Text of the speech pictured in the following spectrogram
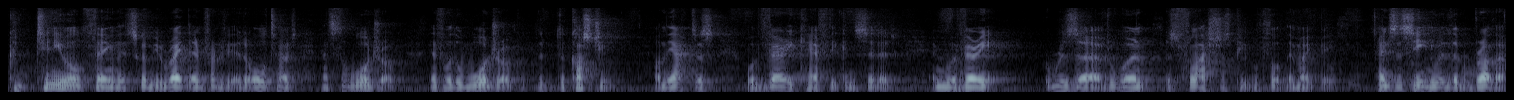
continual thing that's going to be right there in front of you at all times, that's the wardrobe. Therefore, the wardrobe, the, the costume on the actors were very carefully considered and were very reserved, weren't as flash as people thought they might be. Hence the scene with the brother,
